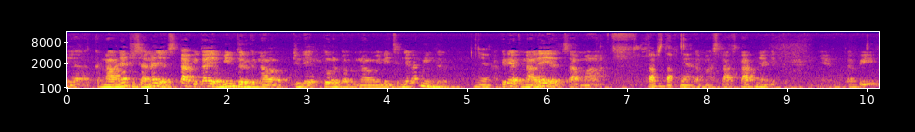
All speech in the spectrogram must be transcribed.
ya kenalnya di sana ya staff kita ya minder kenal direktur atau kenal manajernya kan minder. Iya. akhirnya kenalnya ya sama staff-staffnya. sama staff-staffnya gitu. Ya, tapi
